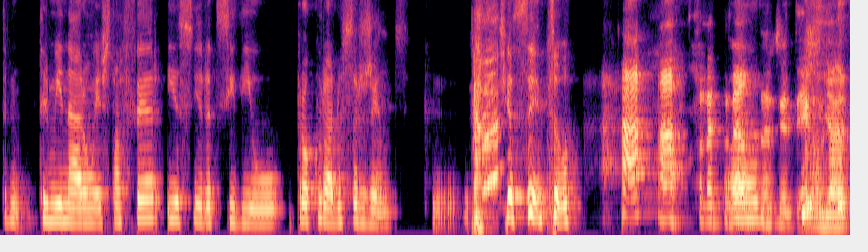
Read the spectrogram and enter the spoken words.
ter, terminaram este affair e a senhora decidiu procurar o sargento, que, que aceitou. procurar o sargento é melhor.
